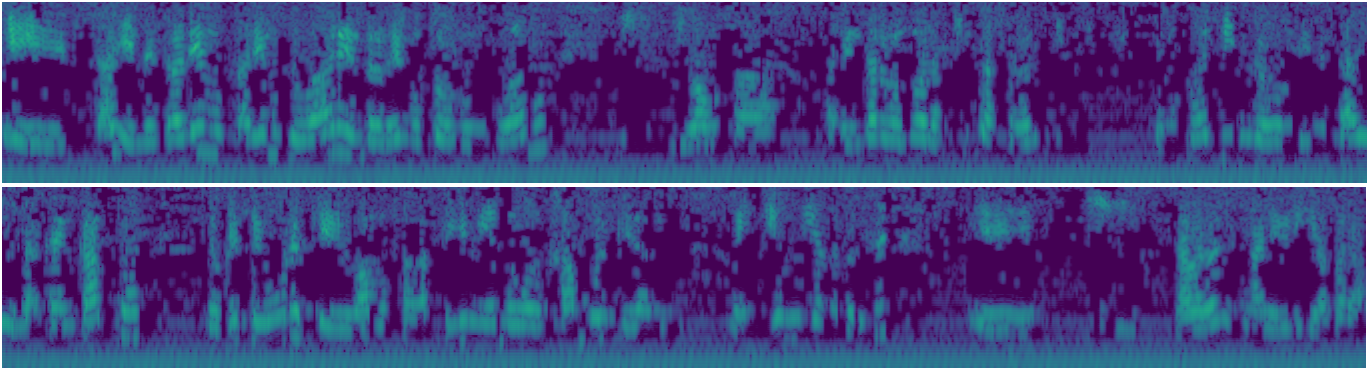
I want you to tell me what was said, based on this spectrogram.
eh, está bien, entraremos, haremos lugar, entraremos todos como podamos y vamos a alentar con todas las chicas a ver si se nos da el título continental acá en casa. Lo que es seguro es que vamos a seguir viendo buen handball, quedan 21 días me parece, eh, y la verdad es una alegría para,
